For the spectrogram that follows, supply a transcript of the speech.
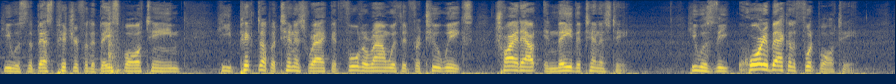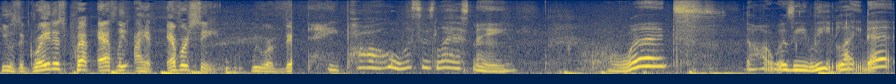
He was the best pitcher for the baseball team. He picked up a tennis racket, fooled around with it for two weeks, tried out, and made the tennis team. He was the quarterback of the football team. He was the greatest prep athlete I have ever seen. We were very. Hey, Paul, what's his last name? What? Dog was elite like that?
